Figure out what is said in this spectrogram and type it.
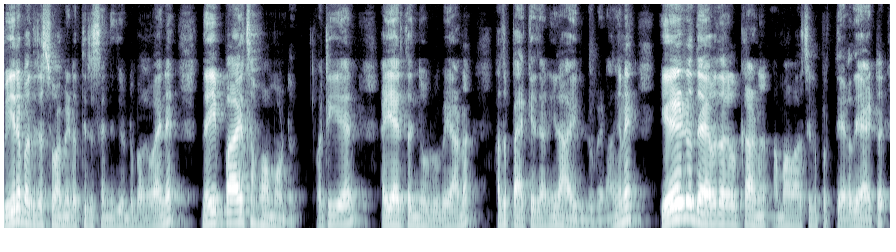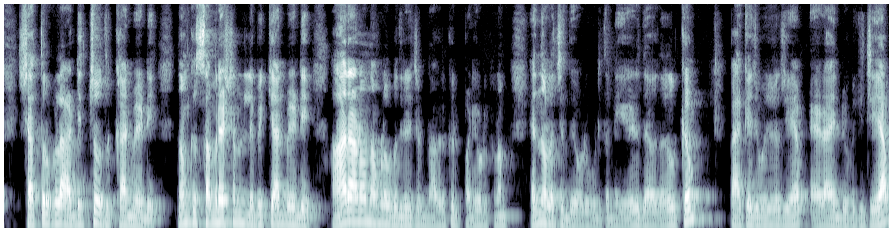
വീരഭദ്രസ്വാമിയുടെ തിരുസന്നിധിയുണ്ട്. ഭഗവാന് നെയ്പ്പായസ ഹോമമുണ്ട്. ഒറ്റ ചെയ്യാൻ അയ്യായിരത്തി അഞ്ഞൂറ് രൂപയാണ്. അത് പാക്കേജ് ആണെങ്കിൽ ആയിരം രൂപയാണ്. അങ്ങനെ ഏഴ് ദേവതകൾക്കാണ് അമാവാസിയുടെ പ്രത്യേകതയായിട്ട് ശത്രുക്കളെ അടിച്ചൊതുക്കാൻ വേണ്ടി നമുക്ക് സംരക്ഷണം ലഭിക്കാൻ വേണ്ടി ആരാണോ നമ്മൾ ഉപദ്രവിച്ചിട്ടുണ്ട് അവർക്കൊരു പണി കൊടുക്കണം എന്നുള്ള ചിന്തയോടുകൂടി തന്നെ ഏഴ് ദേവതകൾക്കും പാക്കേജ് പൂജകൾ ചെയ്യാം. ഏഴായിരം രൂപയ്ക്ക് ചെയ്യാം.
